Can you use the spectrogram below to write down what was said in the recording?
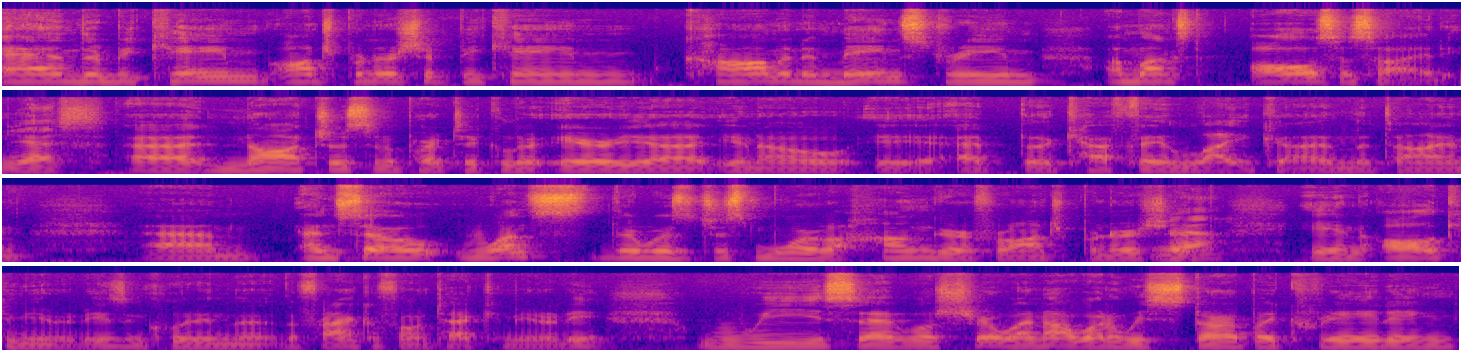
And there became entrepreneurship became common and mainstream amongst all society Yes. uh, not just in a particular area, you know, at the Cafe Laika in the time. Um, and so once there was just more of a hunger for entrepreneurship Yeah. in all communities, including the, the Francophone tech community, we said, well, sure, why not? Why don't we start by creating,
